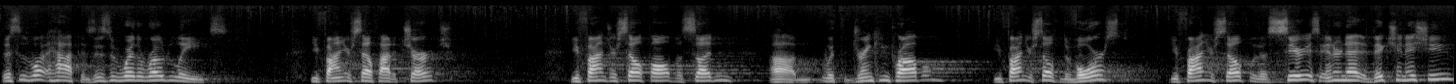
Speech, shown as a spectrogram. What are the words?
This is what happens. This is where the road leads. You find yourself out of church. You find yourself all of a sudden um, with a drinking problem. You find yourself divorced. You find yourself with a serious internet addiction issue.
